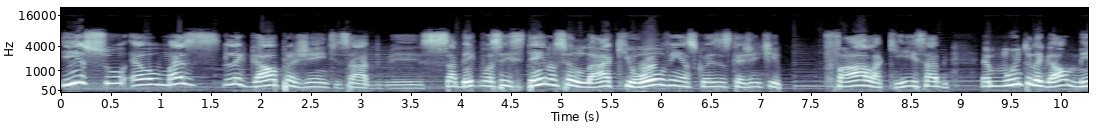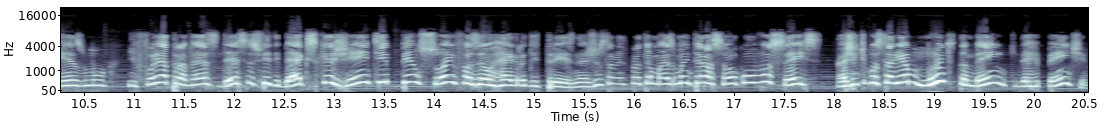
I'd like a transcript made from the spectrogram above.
isso é o mais legal pra gente, sabe? Saber que vocês têm no celular, que ouvem as coisas que a gente fala aqui, sabe? É muito legal mesmo. E foi através desses feedbacks que a gente pensou em fazer o regra de três, né? Justamente para ter mais uma interação com vocês. A gente gostaria muito também que, de repente,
